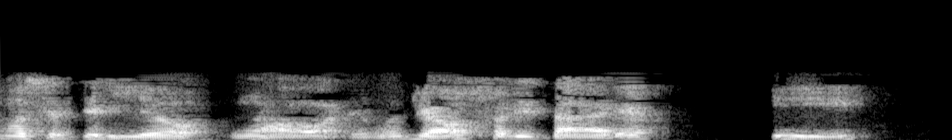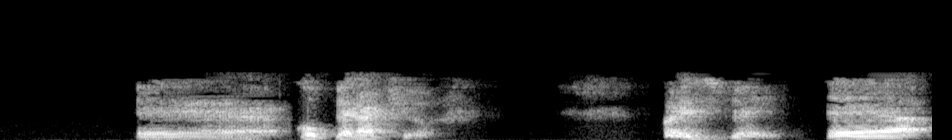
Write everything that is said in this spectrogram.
você teria uma ordem mundial solidária e é, cooperativa. Pois bem, é,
